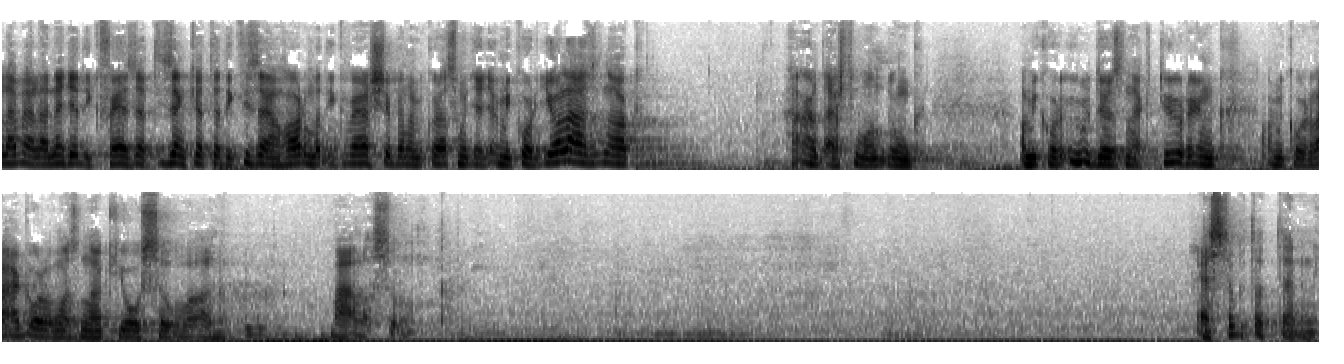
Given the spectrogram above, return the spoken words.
levele, negyedik fejezet, 12.-13. versében, amikor azt mondja, hogy amikor gyaláznak, áldást mondunk, amikor üldöznek tőrünk, amikor rágolmaznak, jó szóval válaszolunk. Ezt szoktad tenni?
